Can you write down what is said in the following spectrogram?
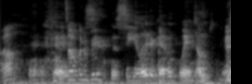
Well, let's open a beer. See you later, Kevin. Wait, I'm.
